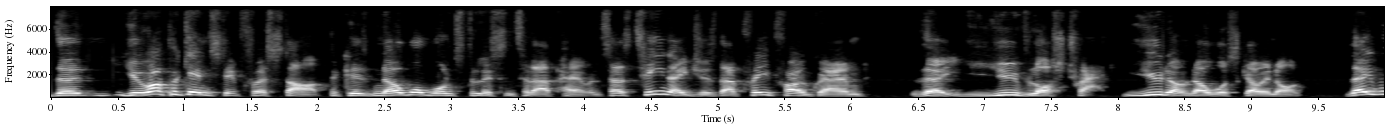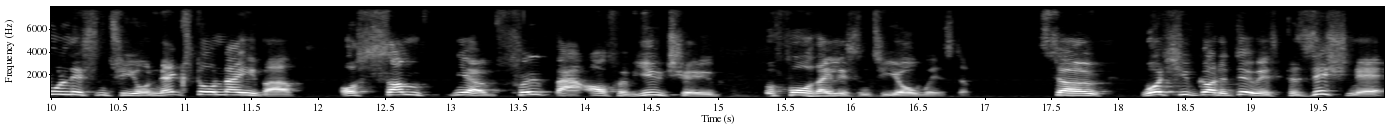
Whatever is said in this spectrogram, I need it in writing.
the you're up against it for a start because no one wants to listen to their parents. As teenagers, they're pre-programmed that you've lost track. You don't know what's going on. They will listen to your next door neighbor or some you know fruit bat off of YouTube before they listen to your wisdom. So what you've got to do is position it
